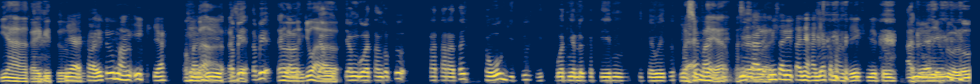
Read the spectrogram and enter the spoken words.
iya kayak gitu Ya, kalau itu Mang X ya. oh, Mang enggak, X. enggak, tapi saya, tapi saya nggak eh, menjual yang yang gua tangkep tuh rata-rata cowok gitu sih buat ngedeketin si cewek itu. Ya Masuknya emang ya, bisa masuknya. bisa ditanya aja ke Mang X gitu. adu nasib dulu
